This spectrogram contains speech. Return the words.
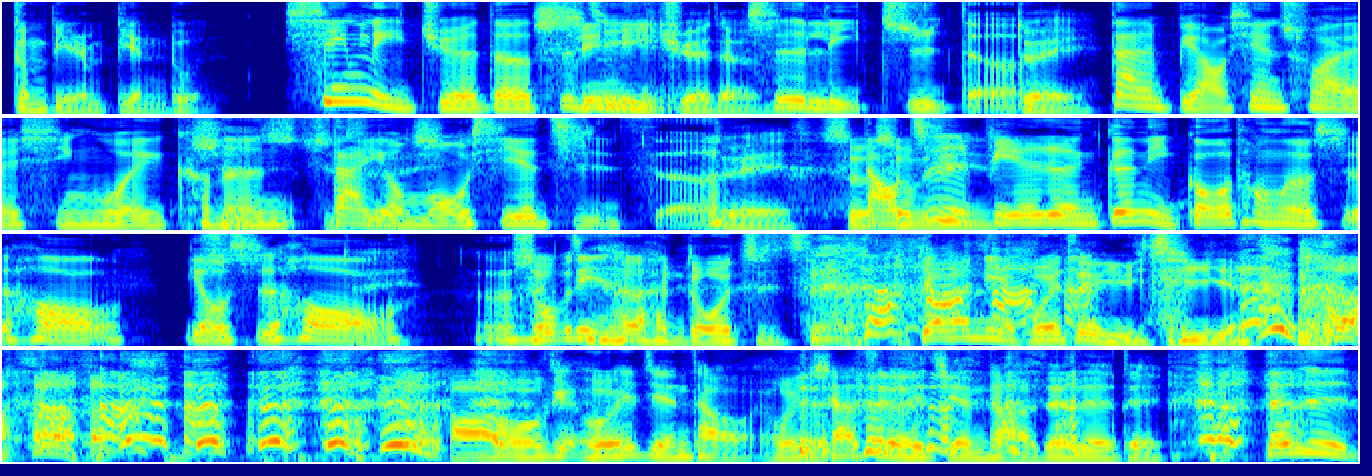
跟别人辩论。心里觉得自己觉得。是理智的，对，但表现出来的行为可能带有某些指责，对，导致别人跟你沟通的时候，有时候说不定有很多指责，要不然你也不会这个语气。好，我可我会检讨，我下次会检讨，对对对，但是，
